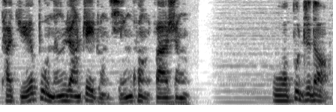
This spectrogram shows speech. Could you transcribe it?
他绝不能让这种情况发生。我不知道，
